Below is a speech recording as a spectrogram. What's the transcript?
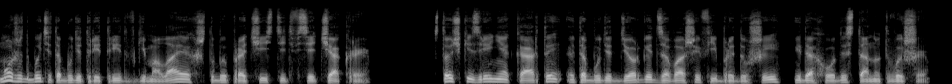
Может быть, это будет ретрит в Гималаях, чтобы прочистить все чакры. С точки зрения карты, это будет дергать за ваши фибры души, и доходы станут выше.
